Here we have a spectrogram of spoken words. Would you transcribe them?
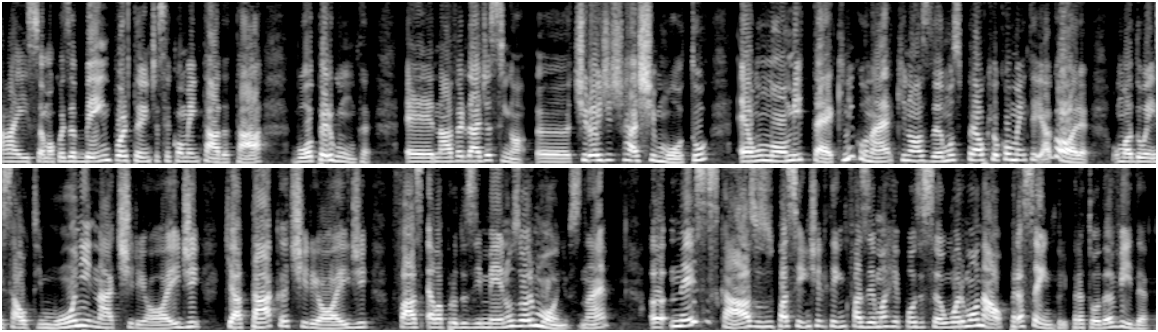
Ah, isso é uma coisa bem importante a ser comentada, tá? Boa pergunta. É, na verdade, assim, ó, uh, Hashimoto é um nome técnico, né, que nós damos para o que eu comentei agora. Uma doença autoimune na tireoide, que ataca a tireoide, faz ela produzir menos hormônios, né? Uh, nesses casos, o paciente ele tem que fazer uma reposição hormonal para sempre, para toda a vida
